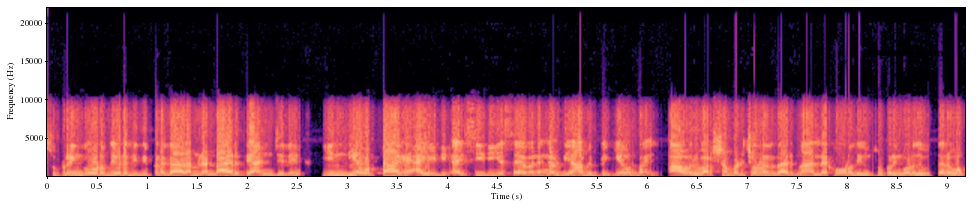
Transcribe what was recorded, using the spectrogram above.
സുപ്രീം കോടതിയുടെ വിധി പ്രകാരം രണ്ടായിരത്തി അഞ്ചിൽ ഇന്ത്യ ഒട്ടാകെ I D I C D S സേവനങ്ങൾ വ്യാപിപ്പിക്കുകയുണ്ടായി. ആ ഒരു വർഷം പഠിച്ചോളം രണ്ടായിരത്തി നാലിലെ കോടതി സുപ്രീം കോടതി ഉത്തരവും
